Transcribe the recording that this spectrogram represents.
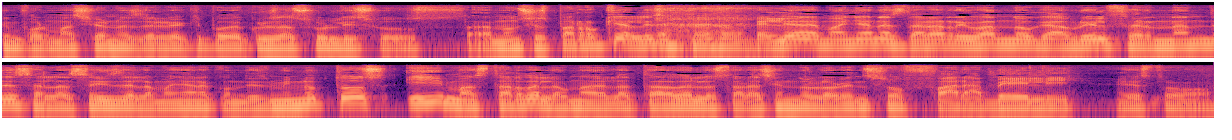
informaciones del equipo de Cruz Azul y sus anuncios parroquiales, el día de mañana estará arribando Gabriel Fernández a las 6 de la mañana con 10 minutos y más tarde a la 1 de la tarde lo estará haciendo Lorenzo Farabelli. Esto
